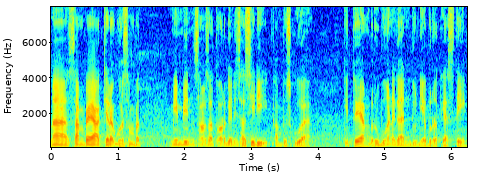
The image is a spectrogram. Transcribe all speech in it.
Nah, sampai akhirnya gue sempat mimpin salah satu organisasi di kampus gue. Itu yang berhubungan dengan dunia broadcasting.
